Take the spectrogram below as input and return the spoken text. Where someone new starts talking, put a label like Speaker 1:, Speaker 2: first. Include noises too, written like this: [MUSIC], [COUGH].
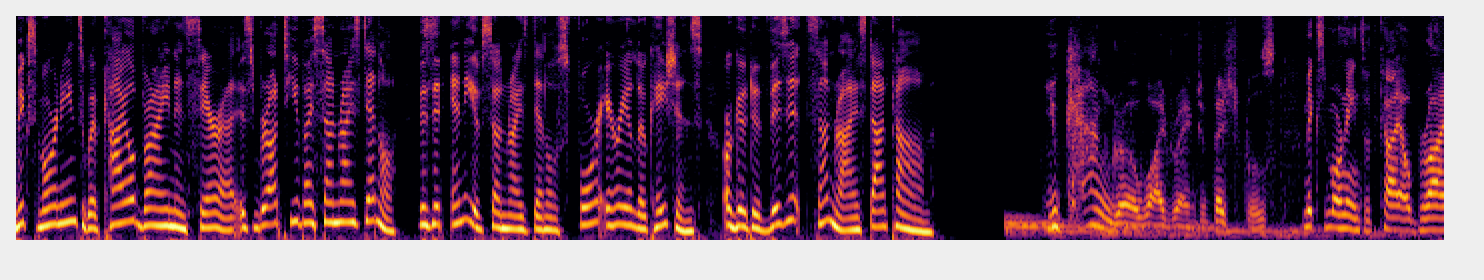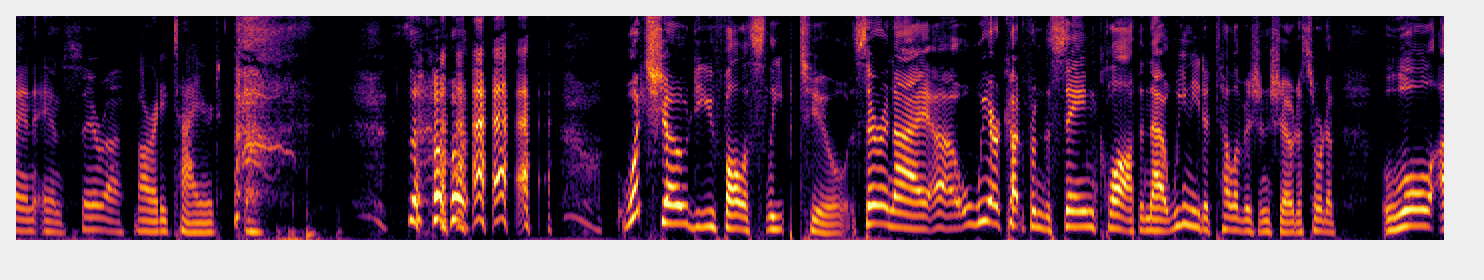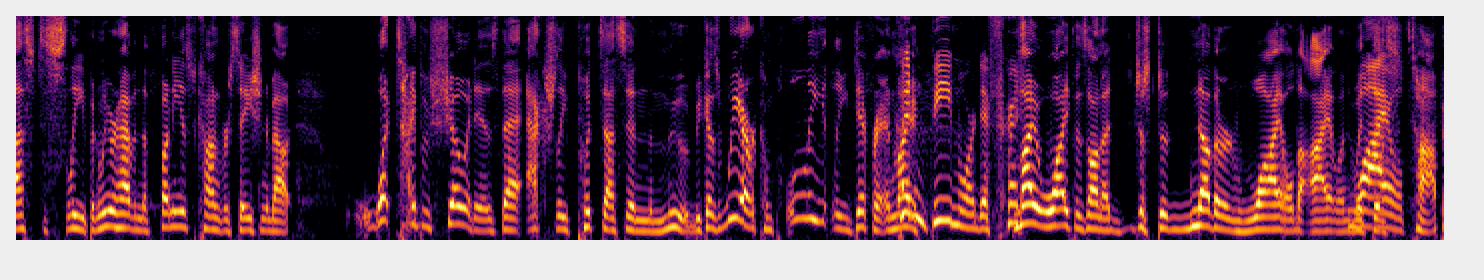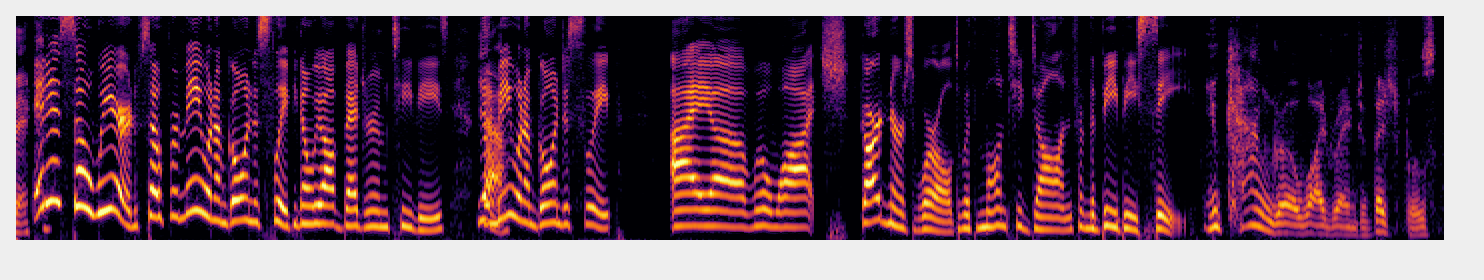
Speaker 1: Mixed Mornings with Kyle, Brian, and Sarah is brought to you by Sunrise Dental. Visit any of Sunrise Dental's four area locations or go to visitsunrise.com.
Speaker 2: You can grow a wide range of vegetables.
Speaker 3: Mixed mornings with Kyle, Brian, and Sarah.
Speaker 4: I'm already tired. [LAUGHS]
Speaker 3: So, [LAUGHS] what show do you fall asleep to? Sarah and I, uh, we are cut from the same cloth in that we need a television show to sort of lull us to sleep. And we were having the funniest conversation about what type of show it is that actually puts us in the mood because we are completely different. And my
Speaker 4: Couldn't be more different.
Speaker 3: my wife is on a just another wild island with
Speaker 4: Wild.
Speaker 3: this topic.
Speaker 4: It is so weird. So for me, when I'm going to sleep, you know, we all have bedroom TVs. For
Speaker 3: Yeah.
Speaker 4: me, when I'm going to sleep, I uh, will watch Gardener's World with Monty Don from the BBC.
Speaker 2: You can grow a wide range of vegetables,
